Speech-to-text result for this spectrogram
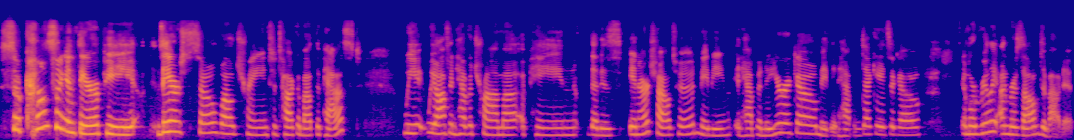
So, counseling and therapy, they are so well trained to talk about the past. We, we often have a trauma, a pain that is in our childhood. Maybe it happened a year ago, maybe it happened decades ago and we're really unresolved about it.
